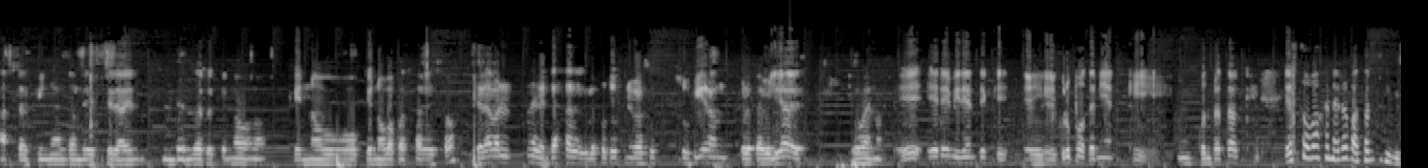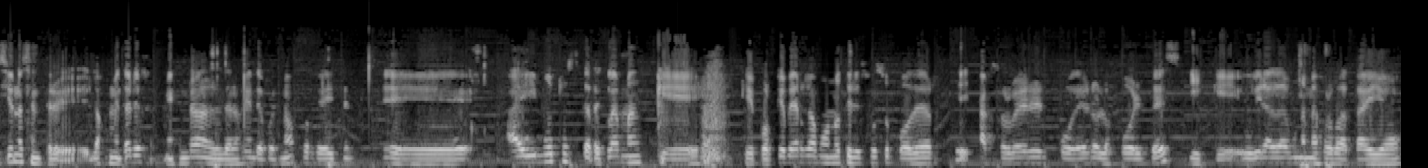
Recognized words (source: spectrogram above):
hasta el final donde se da a entender que no, no- que no que no va a pasar eso. Se daba la ventaja de que los otros universos supieran sus habilidades. Que bueno, eh, era evidente que el grupo tenía que un contraataque. Esto va a generar bastantes divisiones entre los comentarios en general de la gente, pues, ¿no? Porque dicen, eh, hay muchos que reclaman que, que por qué Bergamo no utilizó su poder de absorber el poder o los golpes y que hubiera dado una mejor batalla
